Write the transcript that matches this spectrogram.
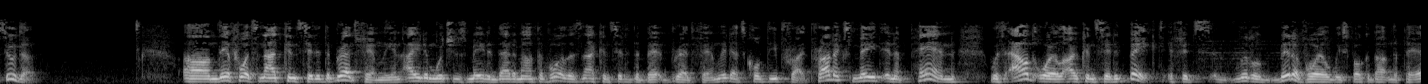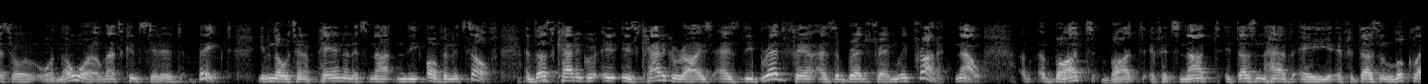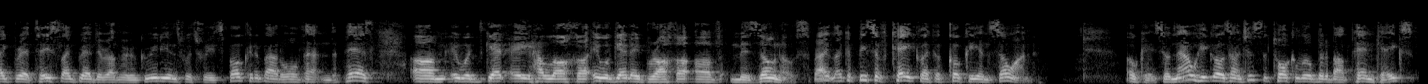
Um, therefore, it's not considered the bread family. An item which is made in that amount of oil is not considered the be- bread family. That's called deep fried. Products made in a pan without oil are considered baked. If it's a little bit of oil we spoke about in the past, or, or no oil, that's considered baked, even though it's in a pan and it's not in the oven itself, and thus categor- is categorized as the bread fa- as a bread family product. Now, but but if it's not, it doesn't have a, if it doesn't look like bread, tastes like bread, there are other ingredients which we've spoken about, all that in the past. Um, it would get a halacha, it would get a bracha of mizonos, right? Like a piece of cake, like a cookie, and so on. Okay, so now he goes on just to talk a little bit about pancakes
